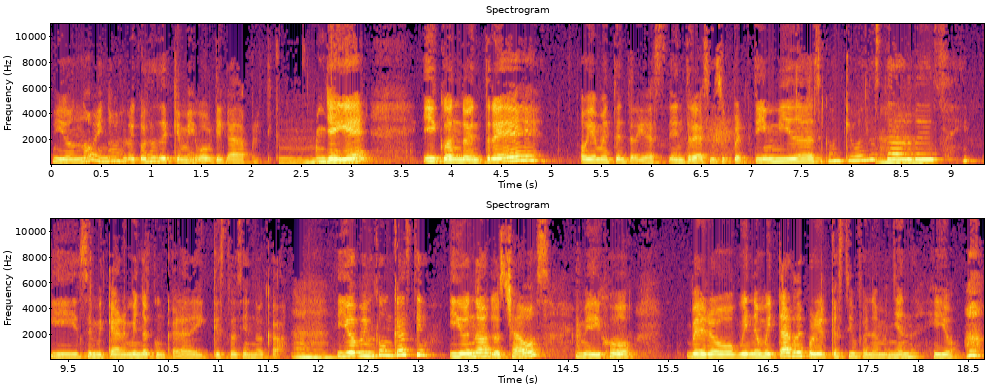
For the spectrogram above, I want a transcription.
Y yo, no, y no, la cosa es de que me iba obligada prácticamente. Llegué y cuando entré, obviamente entré, entré así súper tímida, así como que buenas tardes. Y se me quedaron viendo con cara de qué está haciendo acá. Y yo vengo con casting. Y uno de los chavos me dijo, pero vine muy tarde porque el casting fue en la mañana. Y yo, ¡Ah!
